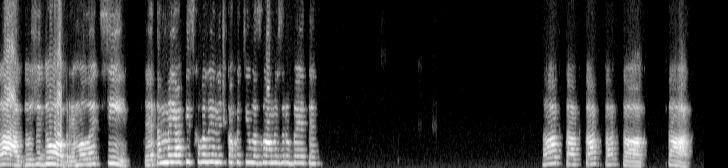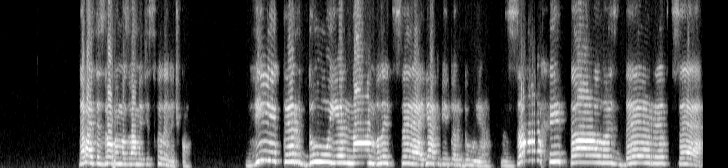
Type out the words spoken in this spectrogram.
Так, дуже добре, молодці. Де там моя хвилиночка хотіла з вами зробити? Так, так, так, так, так, так. Давайте зробимо з вами фізхвилиночку. Вітер дує нам в лице. Як вітер дує? Захиталось деревце.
